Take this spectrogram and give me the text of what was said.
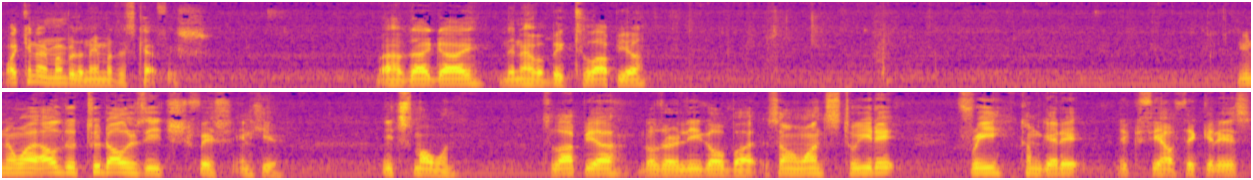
why can't I remember the name of this catfish? But I have that guy. Then I have a big tilapia. You know what? I'll do two dollars each fish in here, each small one. Tilapia, those are illegal, but if someone wants to eat it, free, come get it. You can see how thick it is.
